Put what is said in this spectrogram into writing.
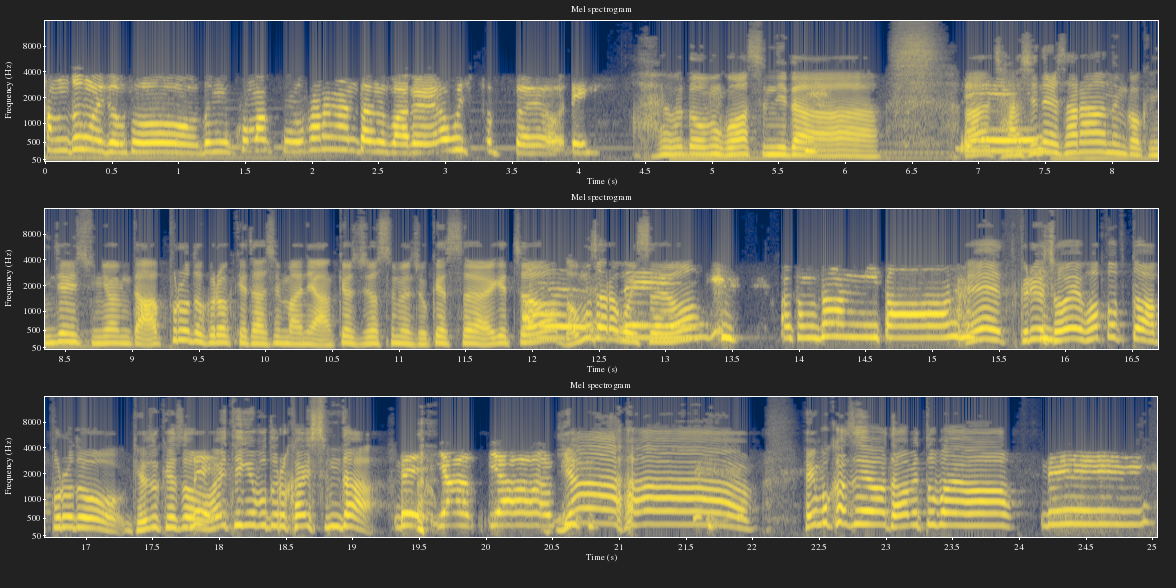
감동을 줘서 너무 고맙고 사랑한다는 말을 하고 싶었어요. 네. 아유, 너무 고맙습니다. 아, 네. 자신을 사랑하는 거 굉장히 중요합니다. 앞으로도 그렇게 자신 많이 아껴주셨으면 좋겠어요. 알겠죠? 아, 너무 잘하고 네. 있어요. 아, 감사합니다. 네, 그리고 저의 화법도 앞으로도 계속해서 네. 화이팅 해보도록 하겠습니다. 네, 야, 야. 야! 행복하세요. 다음에 또 봐요. 네.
